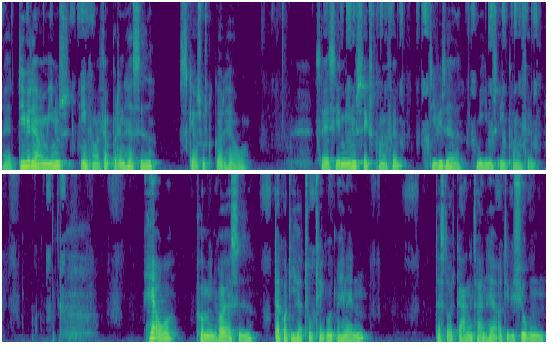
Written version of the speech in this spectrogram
Når jeg dividerer med minus 1,5 på den her side, skal jeg også huske at gøre det herover. Så jeg siger minus 6,5 divideret minus 1,5. Herover på min højre side, der går de her to ting ud med hinanden. Der står et gangetegn her, og divisionen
